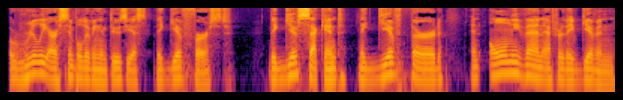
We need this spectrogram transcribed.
really are simple living enthusiasts, they give first, they give second, they give third, and only then after they've given,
